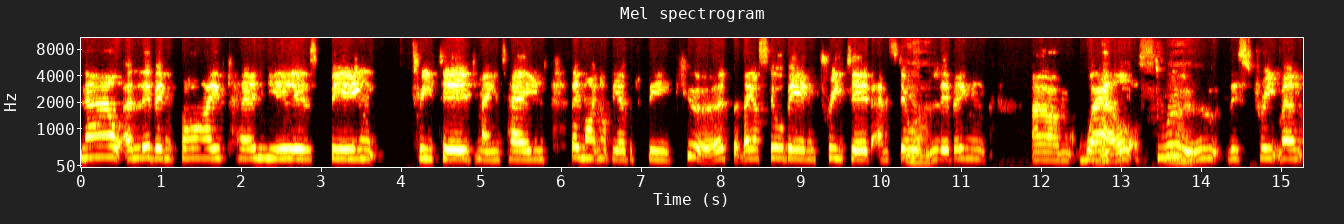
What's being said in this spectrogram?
now are living five, ten years being treated, maintained. They might not be able to be cured, but they are still being treated and still Yeah. living um, well it, through this treatment.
